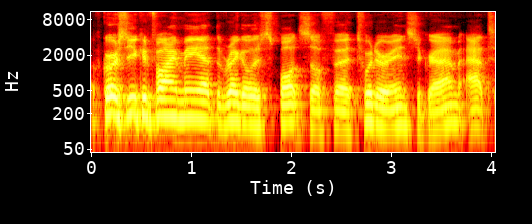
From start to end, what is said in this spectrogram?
Of course, you can find me at the regular spots of uh, Twitter and Instagram at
